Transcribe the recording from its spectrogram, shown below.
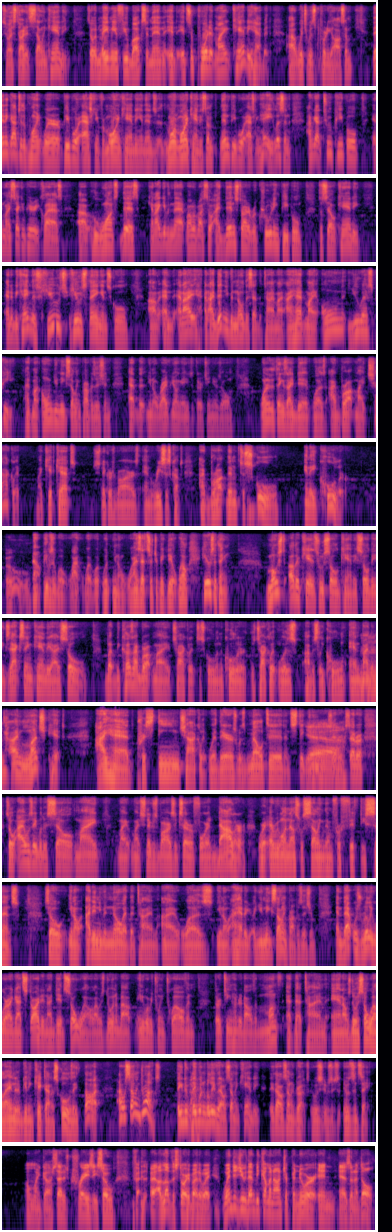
So I started selling candy so it made me a few bucks, and then it it supported my candy habit, uh, which was pretty awesome. Then it got to the point where people were asking for more in candy, and then more and more candy. Some then people were asking, "Hey, listen, I've got two people in my second period class uh, who wants this. Can I give them that?" Blah blah blah. So I then started recruiting people to sell candy, and it became this huge, huge thing in school. Um, and and I and I didn't even know this at the time. I, I had my own USP I had my own unique selling proposition at the you know ripe young age of 13 years old. One of the things I did was I brought my chocolate, my Kit Kats, Snickers bars, and Reese's cups. I brought them to school in a cooler. Ooh. Now people say, well, why, what, what, what, you know, why is that such a big deal? Well, here's the thing: most other kids who sold candy sold the exact same candy I sold, but because I brought my chocolate to school in the cooler, the chocolate was obviously cool. And by mm-hmm. the time lunch hit, I had pristine chocolate where theirs was melted and sticky, yeah. et cetera, et cetera. So I was able to sell my my my Snickers bars, et cetera, for a dollar, where everyone else was selling them for 50 cents. So, you know, I didn't even know at that time I was, you know, I had a, a, unique selling proposition. And that was really where I got started. And I did so well. I was doing about anywhere between 12 and $1,300 a month at that time. And I was doing so well, I ended up getting kicked out of school. They thought I was selling drugs. They, they wouldn't believe that I was selling candy. They thought I was selling drugs. It was, it was, it was insane. Oh my gosh, that is crazy. So I love the story, by the way. When did you then become an entrepreneur in as an adult?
